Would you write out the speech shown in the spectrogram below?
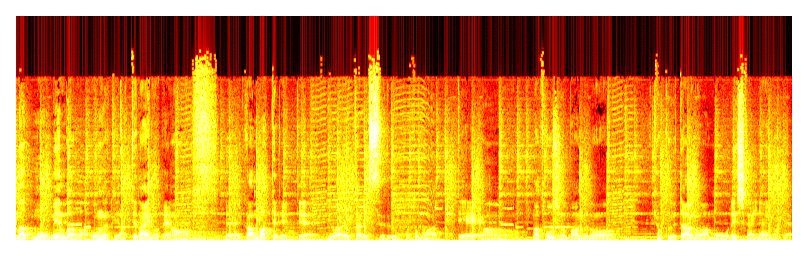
まあもうメンバーは音楽やってないので、えー頑張ってねって言われたりすることもあって、まあ、当時のバンドの曲歌うのはもう俺しかいないので、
